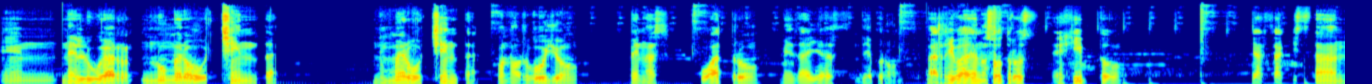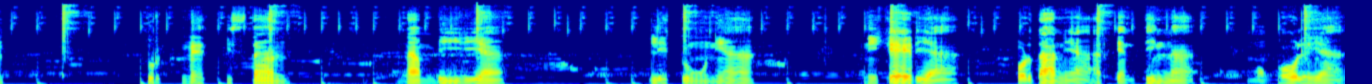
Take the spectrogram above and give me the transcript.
en el lugar número 80, número 80, con orgullo apenas cuatro medallas de bronce. Arriba de nosotros Egipto, Kazajistán, Turkmenistán, Namibia, Lituania, Nigeria, Jordania, Argentina, Mongolia,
